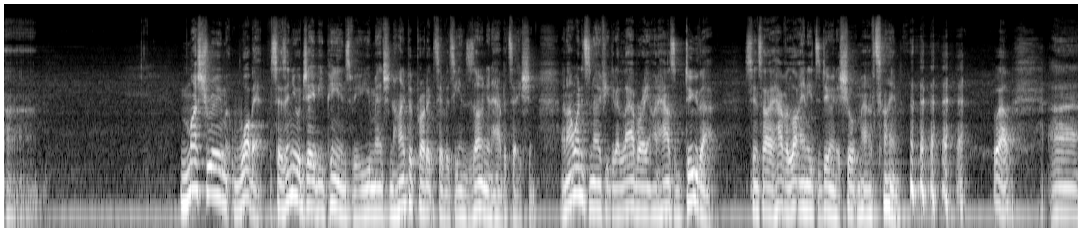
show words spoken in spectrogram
Um, Mushroom Wobbit says in your JBP interview, you mentioned hyperproductivity and zone inhabitation, and I wanted to know if you could elaborate on how to do that, since I have a lot I need to do in a short amount of time. well, uh,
